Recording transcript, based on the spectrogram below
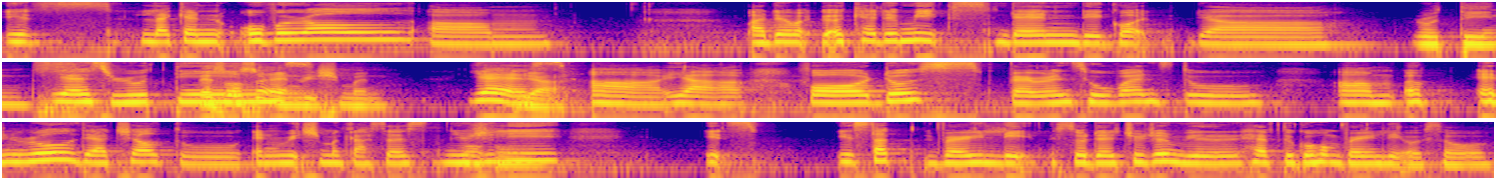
it's like an overall um, ada academics. Then they got their Routines. yes routines. There's also enrichment. Yes, Yeah. ah, yeah. For those parents who wants to um uh, enroll their child to enrichment classes, usually it's it starts very late, so the children will have to go home very late also.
